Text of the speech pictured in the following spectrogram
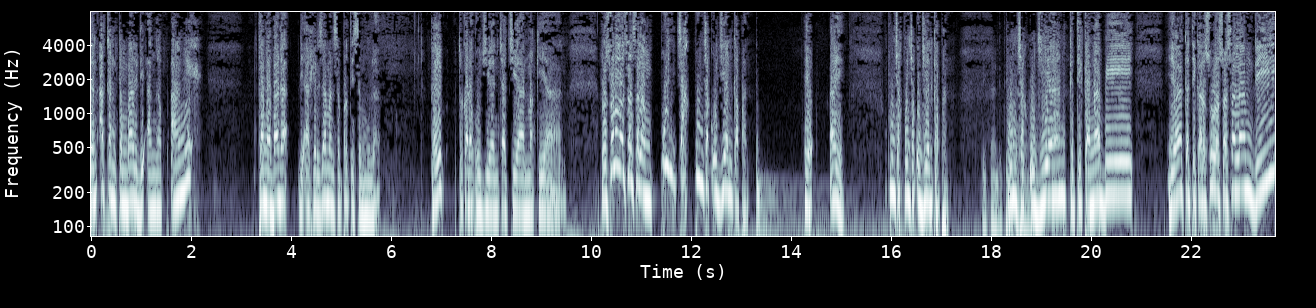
dan akan kembali dianggap aneh karena badak di akhir zaman seperti semula. Taib terkadang ujian, cacian, makian. Rasulullah SAW puncak-puncak ujian kapan? Ayo, ayo. Puncak-puncak ujian kapan? Puncak ujian ketika Nabi ya ketika Rasulullah SAW di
